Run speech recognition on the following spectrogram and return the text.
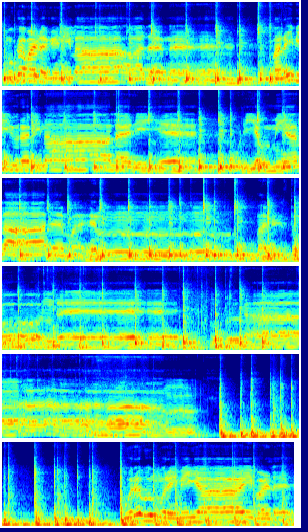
முகவழகு நிலாதன மனைவியுறவினால் அறிய முடியவும் மகன். மகள் தோன்ற. முருகாம் உறவு முறைமையாய் வளர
